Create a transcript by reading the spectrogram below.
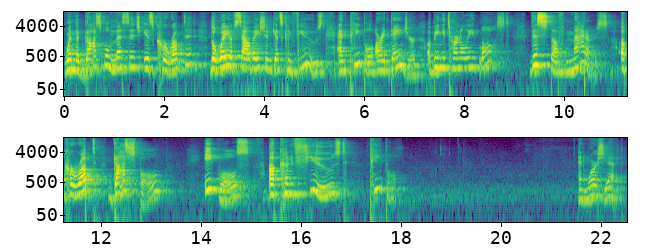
When the gospel message is corrupted, the way of salvation gets confused, and people are in danger of being eternally lost. This stuff matters. A corrupt gospel equals a confused people. And worse yet,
